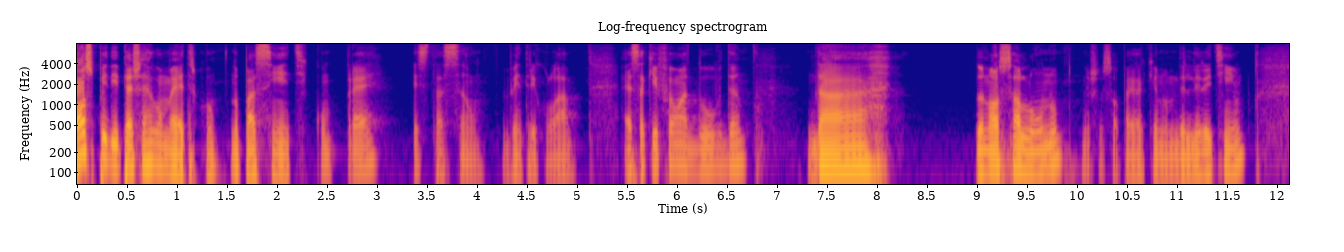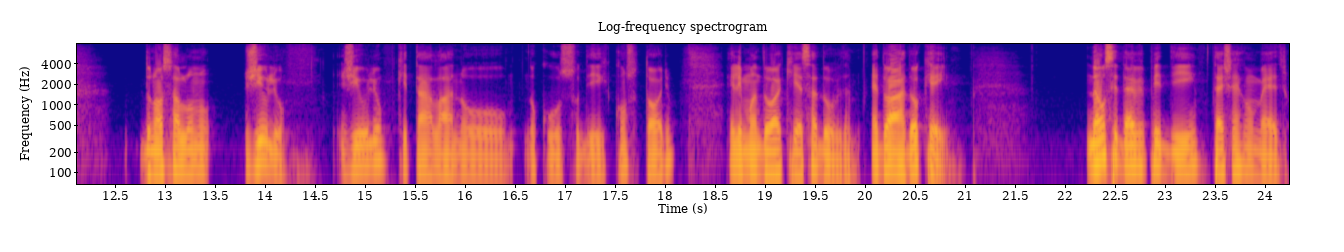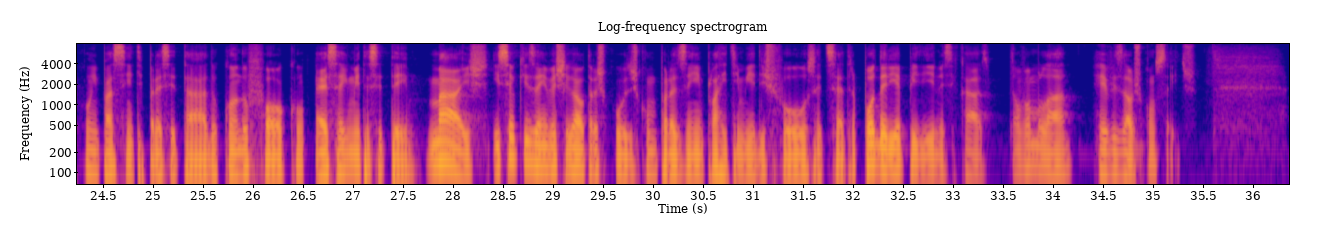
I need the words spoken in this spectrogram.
Posso pedir teste ergométrico no paciente com pré-excitação ventricular? Essa aqui foi uma dúvida da do nosso aluno, deixa eu só pegar aqui o nome dele direitinho, do nosso aluno Gílio. Gílio, que está lá no, no curso de consultório, ele mandou aqui essa dúvida. Eduardo, ok. Não se deve pedir teste ergométrico em paciente pré-citado quando o foco é segmento ST. Mas, e se eu quiser investigar outras coisas, como por exemplo arritmia de esforço, etc., poderia pedir nesse caso? Então vamos lá revisar os conceitos.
